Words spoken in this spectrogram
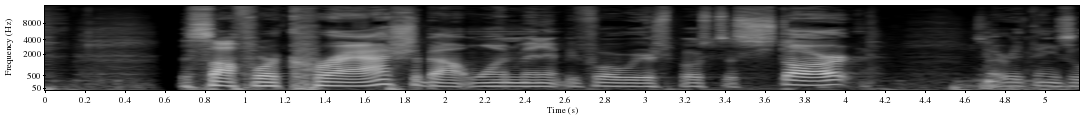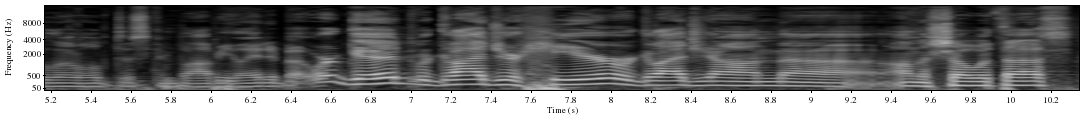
the software crash about one minute before we were supposed to start. So, everything's a little discombobulated, but we're good. We're glad you're here. We're glad you're on the, on the show with us.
